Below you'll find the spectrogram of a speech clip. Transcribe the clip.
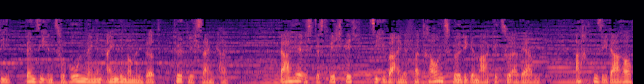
die, wenn sie in zu hohen Mengen eingenommen wird, tödlich sein kann. Daher ist es wichtig, sie über eine vertrauenswürdige Marke zu erwerben. Achten Sie darauf,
